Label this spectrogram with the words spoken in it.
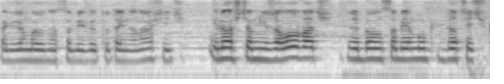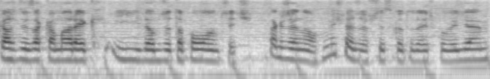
Także można sobie go tutaj nanosić. Ilością nie żałować, żeby on sobie mógł dotrzeć w każdy zakamarek i dobrze to połączyć. Także no, myślę, że wszystko tutaj już powiedziałem,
